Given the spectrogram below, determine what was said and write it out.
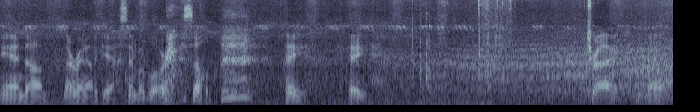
and um, I ran out of gas in my blower. So, hey, hey, try it, you know.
